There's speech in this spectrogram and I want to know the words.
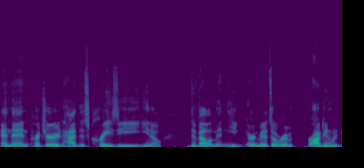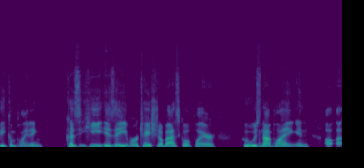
and then Pritchard had this crazy, you know, development. and He earned minutes over him. Brogdon would be complaining because he is a rotational basketball player who is not playing. And uh, uh,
